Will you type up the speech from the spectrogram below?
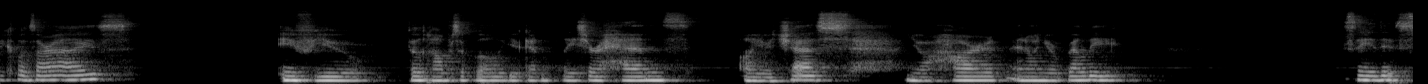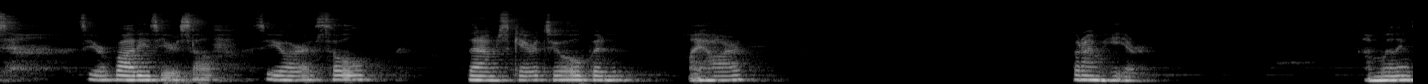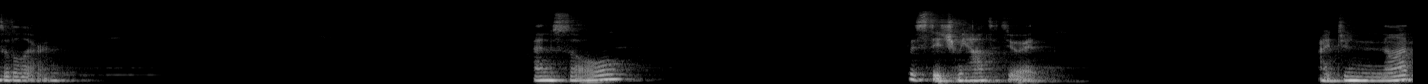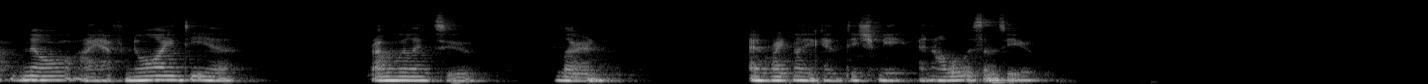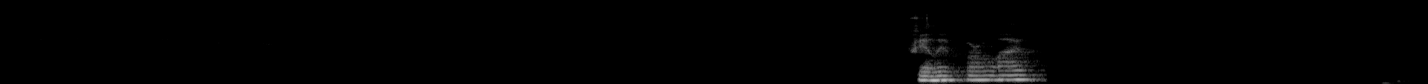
We close our eyes. If you feel comfortable, you can place your hands on your chest, your heart, and on your belly. Say this to your body, to yourself, to your soul that I'm scared to open my heart. but I'm here. I'm willing to learn. And so, please teach me how to do it. I do not know, I have no idea. but I'm willing to learn. And right now, you can teach me, and I will listen to you. Feel it for a while.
